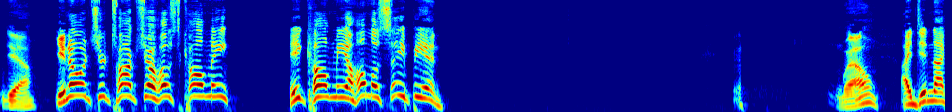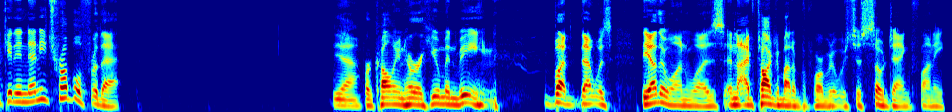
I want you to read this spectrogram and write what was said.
Yeah. You know what your talk show host called me? He called me a Homo sapien. Well, I did not get in any trouble for that, yeah. for calling her a human being. but that was the other one was, and I've talked about it before, but it was just so dang funny.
